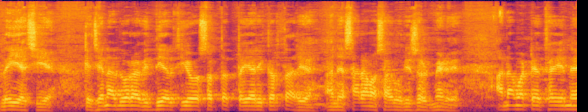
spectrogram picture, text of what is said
લઈએ છીએ કે જેના દ્વારા વિદ્યાર્થીઓ સતત તૈયારી કરતા રહે અને સારામાં સારું રિઝલ્ટ મેળવે. આના માટે થઈને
